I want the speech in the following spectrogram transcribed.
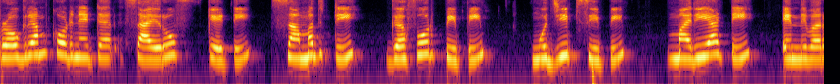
programme coordinator Sairoof K T Samad T Gafoor P P Mujeeb C P Maria T എന്നിവർ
